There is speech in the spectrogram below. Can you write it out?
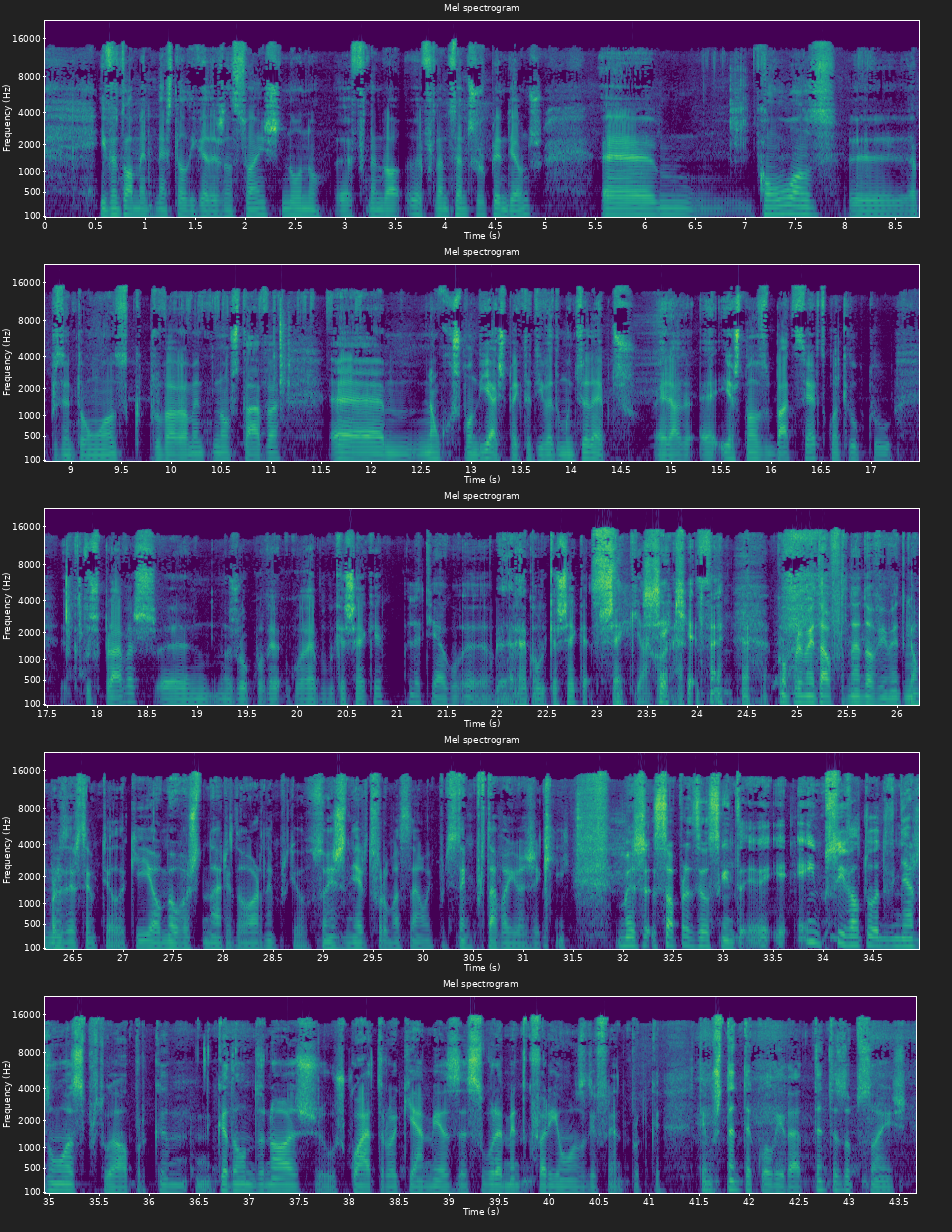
Eventualmente nesta Liga das Nações, Nuno Fernando, Fernando Santos surpreendeu-nos. Uh, com o 11. Uh, apresentou um 11 que provavelmente não estava, não correspondia à expectativa de muitos adeptos. Era, eh, este 11 bate certo com aquilo que tu que tu esperavas uh, no jogo com a República Checa? Olha, Tiago. Uh, a República Checa? Chequia agora. Chequia, é? Cumprimentar o Fernando, obviamente, que é um uhum. prazer sempre tê-lo aqui. É o meu bastonário da ordem, porque eu sou engenheiro de formação e por isso tenho que portar bem hoje aqui. Mas só para dizer o seguinte: é, é impossível tu adivinhares um 11 Portugal, porque cada um de nós, os quatro aqui à mesa, seguramente que faria um 11 diferente, porque temos tanta qualidade, tantas opções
